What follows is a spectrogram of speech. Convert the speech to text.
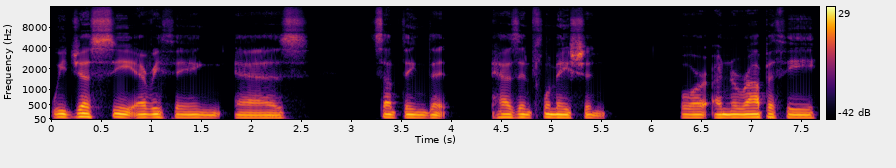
We just see everything as something that has inflammation or a neuropathy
